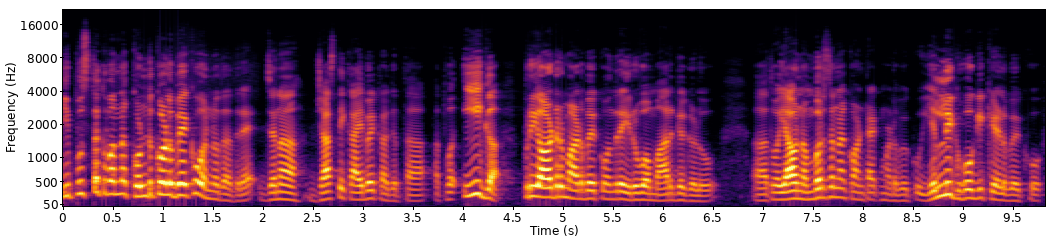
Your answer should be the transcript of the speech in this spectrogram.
ಈ ಪುಸ್ತಕವನ್ನು ಕೊಂಡುಕೊಳ್ಬೇಕು ಅನ್ನೋದಾದರೆ ಜನ ಜಾಸ್ತಿ ಕಾಯಬೇಕಾಗತ್ತಾ? ಅಥವಾ ಈಗ ಪ್ರೀ ಆರ್ಡರ್ ಮಾಡಬೇಕು ಅಂದರೆ ಇರುವ ಮಾರ್ಗಗಳು? ಅಥವಾ ಯಾವ ನಂಬರ್ಸನ್ನು ಕಾಂಟ್ಯಾಕ್ಟ್ ಮಾಡಬೇಕು? ಎಲ್ಲಿಗೆ ಹೋಗಿ ಕೇಳಬೇಕು?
